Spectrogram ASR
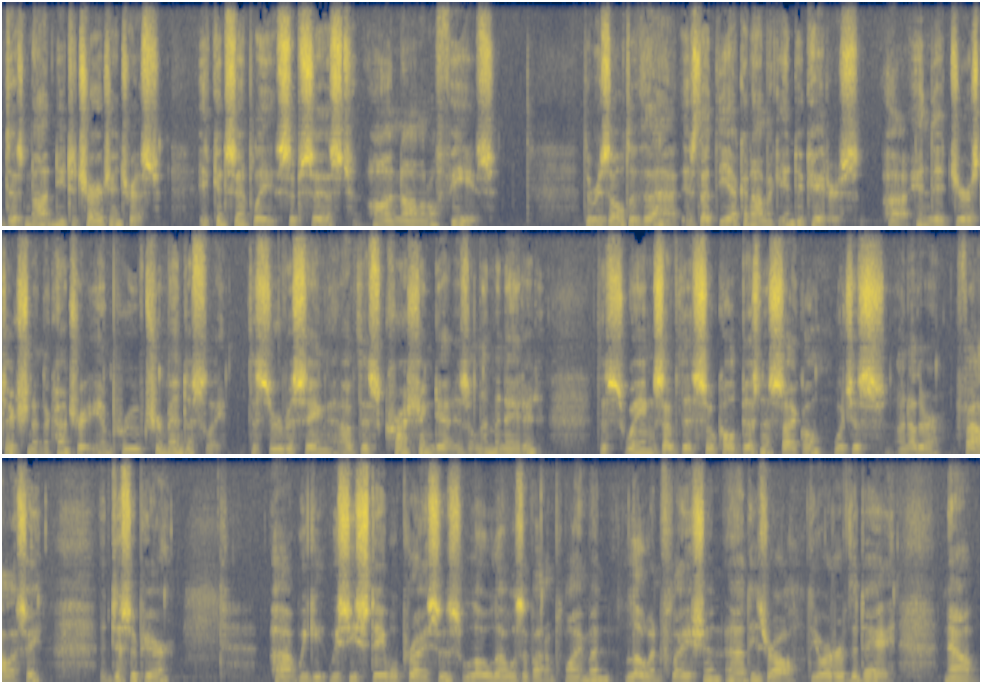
does not need to charge interest. It can simply subsist on nominal fees. The result of that is that the economic indicators uh, in the jurisdiction in the country improve tremendously. The servicing of this crushing debt is eliminated the swings of the so called business cycle, which is another fallacy, disappear. Uh, we, get, we see stable prices, low levels of unemployment, low inflation. Uh, these are all the order of the day. Now,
